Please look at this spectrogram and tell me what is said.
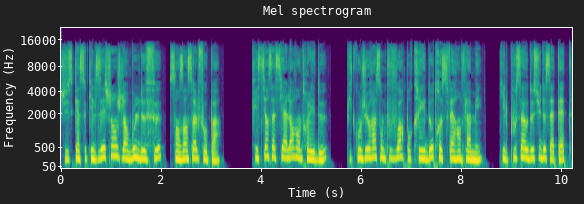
jusqu'à ce qu'ils échangent leur boule de feu sans un seul faux pas. Christian s'assit alors entre les deux, puis conjura son pouvoir pour créer d'autres sphères enflammées, qu'il poussa au-dessus de sa tête,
